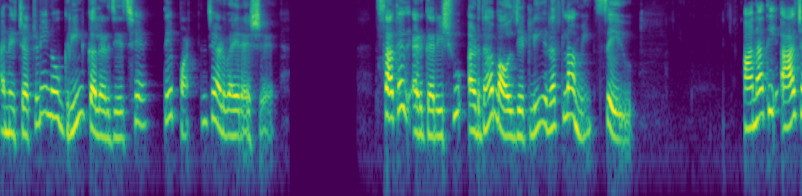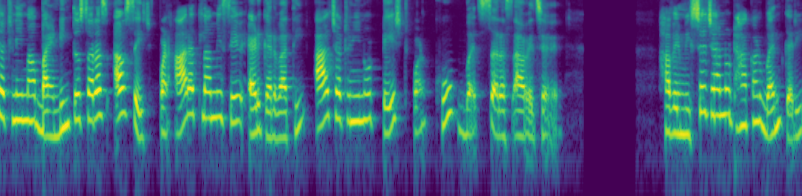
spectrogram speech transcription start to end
અને ચટણીનો ગ્રીન કલર જે છે તે પણ જળવાઈ રહેશે. સાથે જ એડ કરીશું અડધા બાઉલ જેટલી રતલામી સેવ. આનાથી આ ચટણીમાં બાઇન્ડિંગ તો સરસ આવશે જ, પણ આ રતલામી સેવ એડ કરવાથી આ ચટણીનો ટેસ્ટ પણ ખૂબ જ સરસ આવે છે. હવે મિક્સર જારનું ઢાંકણ બંધ કરી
